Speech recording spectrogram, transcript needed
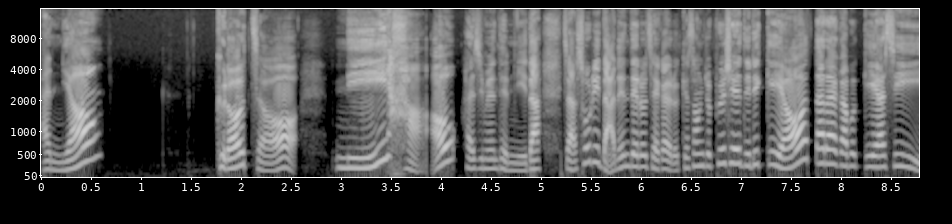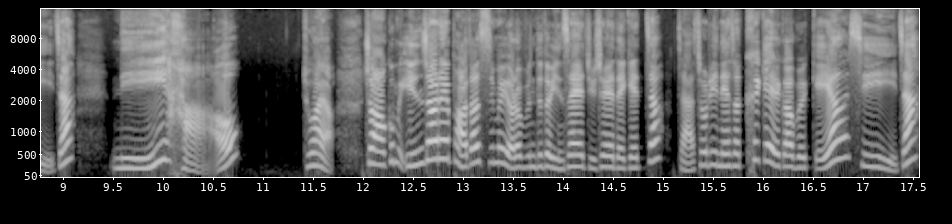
안녕. 그렇죠. 니하오 하시면 됩니다. 자, 소리 나는 대로 제가 이렇게 성조 표시해 드릴게요. 따라가 볼게요. 시작. 니하오. 좋아요. 자, 그럼 인사를 받았으면 여러분들도 인사해 주셔야 되겠죠? 자, 소리 내서 크게 읽어볼게요. 시작.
